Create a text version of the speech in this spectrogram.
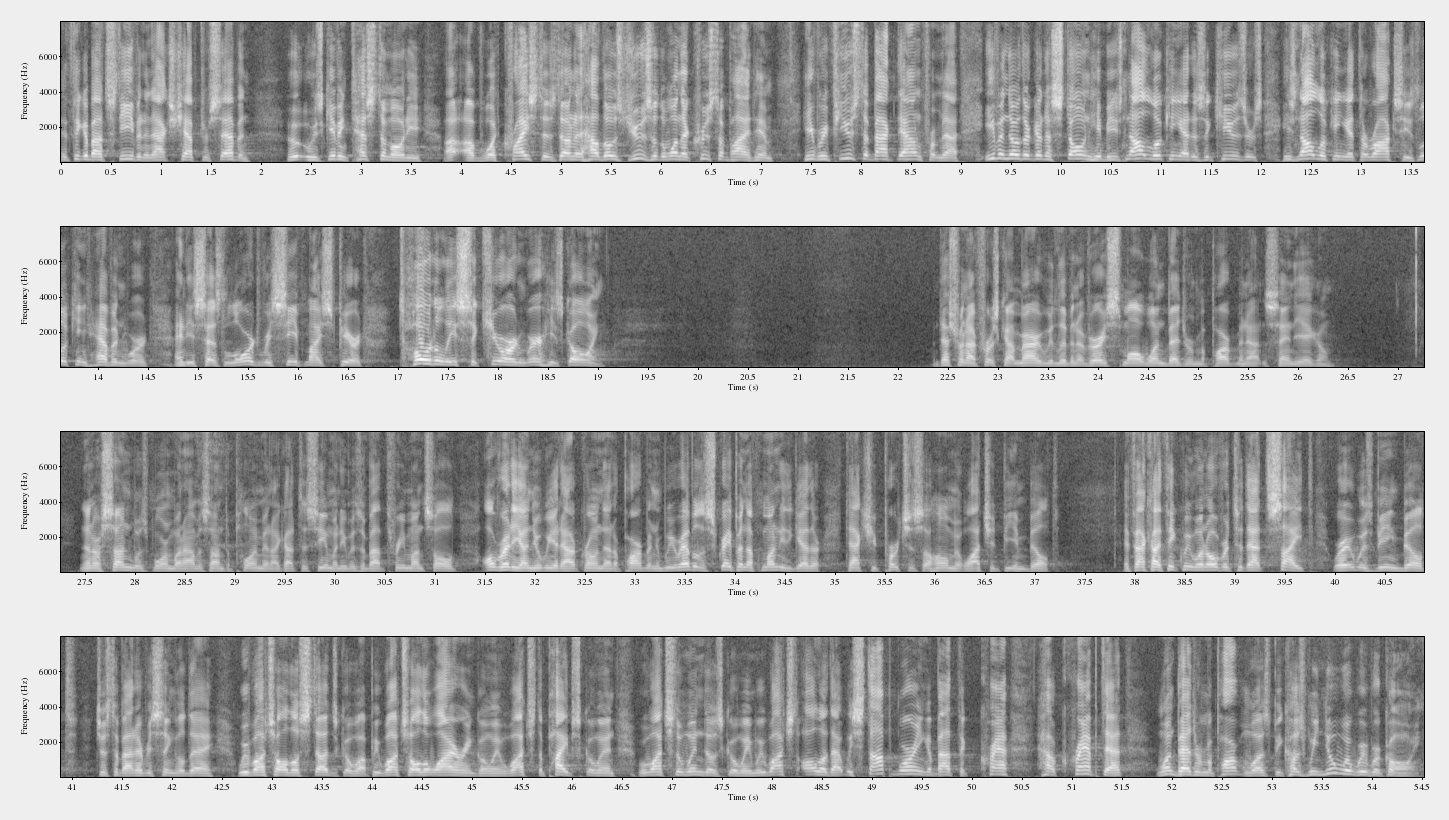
And think about Stephen in Acts chapter 7, who's giving testimony uh, of what Christ has done and how those Jews are the one that crucified him. He refused to back down from that. Even though they're going to stone him, he's not looking at his accusers, he's not looking at the rocks, he's looking heavenward. And he says, Lord, receive my spirit. Totally secure in where he's going. That's when I first got married. We lived in a very small one bedroom apartment out in San Diego. And then our son was born when I was on deployment. I got to see him when he was about three months old. Already I knew we had outgrown that apartment, and we were able to scrape enough money together to actually purchase a home and watch it being built. In fact, I think we went over to that site where it was being built just about every single day. We watched all those studs go up. We watched all the wiring go in. We watched the pipes go in. We watched the windows go in. We watched all of that. We stopped worrying about the cramp, how cramped that one bedroom apartment was because we knew where we were going.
